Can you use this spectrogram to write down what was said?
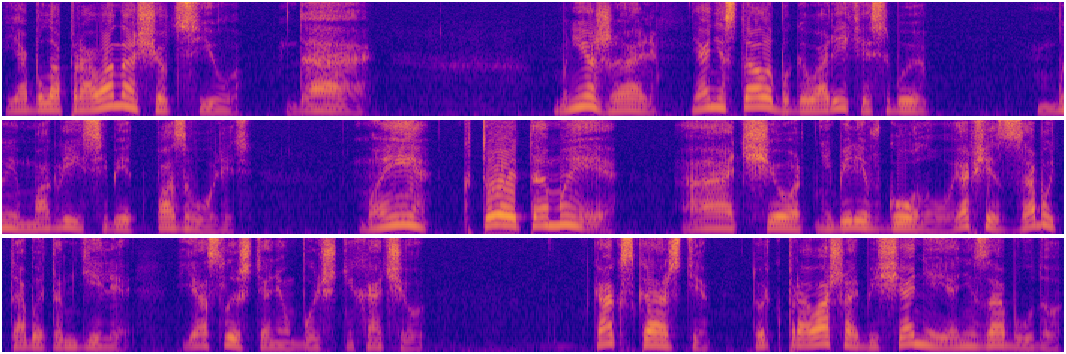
Я была права насчет Сью? Да. Мне жаль. Я не стала бы говорить, если бы мы могли себе это позволить. Мы? Кто это мы? А, черт, не бери в голову. И вообще забудь об этом деле. Я слышать о нем больше не хочу. Как скажете. Только про ваше обещание я не забуду.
